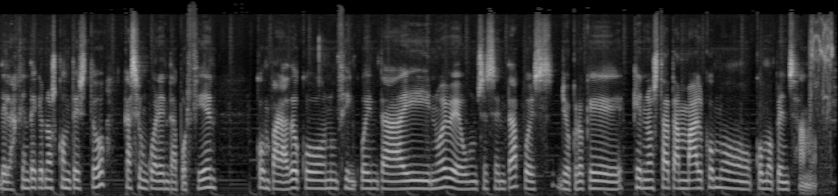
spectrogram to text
de la gente que nos contestó, casi un 40%. Comparado con un 59 o un 60, pues yo creo que, que no está tan mal como, como pensamos.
